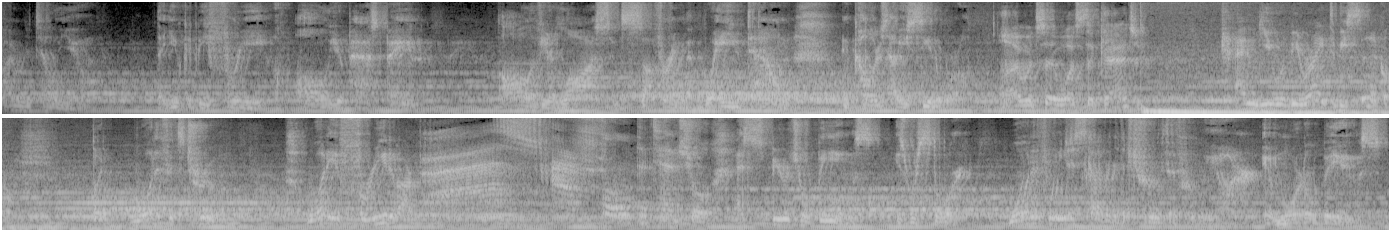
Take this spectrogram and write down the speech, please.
if I were to tell you that you could be free of all your past pain? All of your loss and suffering that weigh you down and colors how you see the world. I would say, what's the catch? And you would be right to be cynical. But what if it's true? What if freed of our past, our full potential as spiritual beings is restored? What if we discovered the truth of who we are? Immortal beings.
